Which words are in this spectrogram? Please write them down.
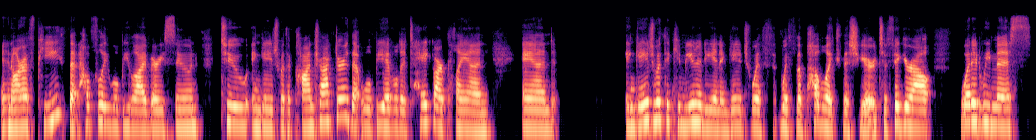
an RFP that hopefully will be live very soon to engage with a contractor that will be able to take our plan and engage with the community and engage with with the public this year to figure out what did we miss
